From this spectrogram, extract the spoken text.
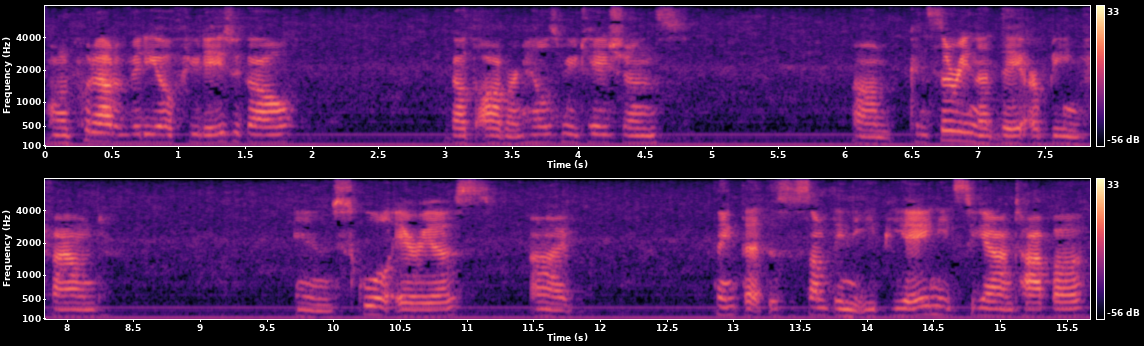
I put out a video a few days ago about the Auburn Hills mutations. Um, considering that they are being found in school areas, I think that this is something the EPA needs to get on top of.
